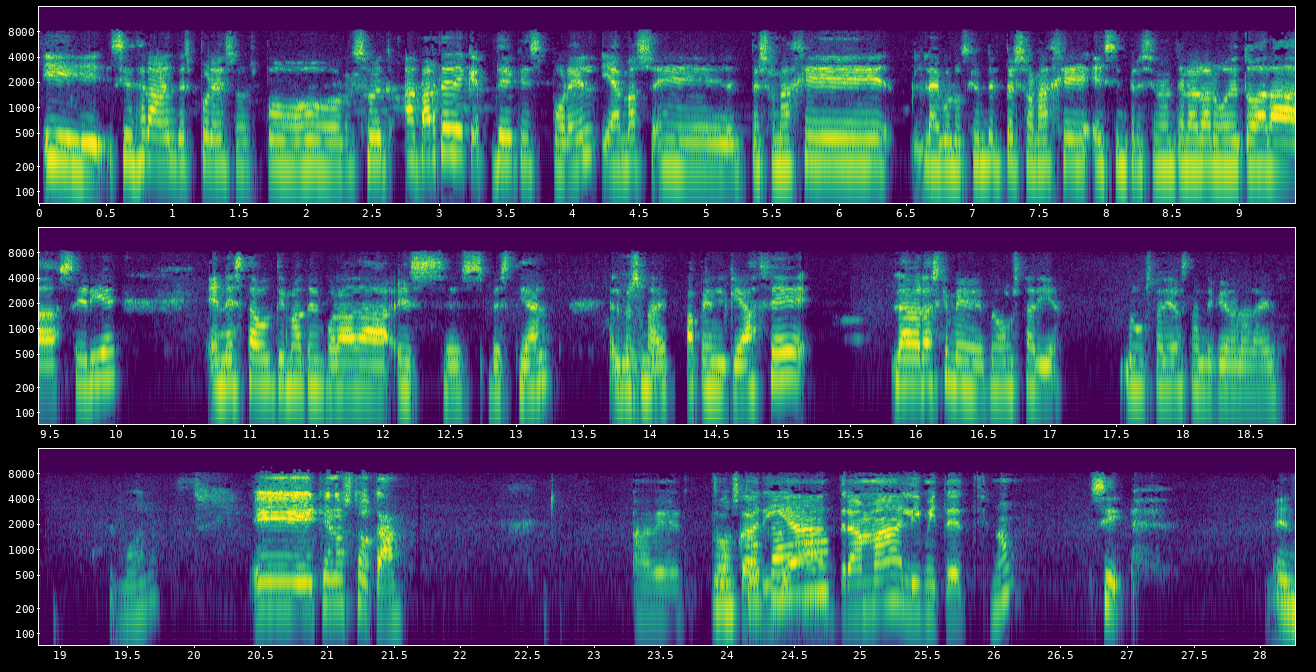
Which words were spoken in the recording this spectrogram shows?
Y sinceramente es por eso, es por, sobre- aparte de que, de que es por él y además eh, el personaje, la evolución del personaje es impresionante a lo largo de toda la serie. En esta última temporada es, es bestial el, persona- el papel que hace. La verdad es que me, me gustaría, me gustaría bastante que ganara él. Bueno. Eh, ¿Qué nos toca? A ver, tocaría toca- drama limited, ¿no? Sí. En,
